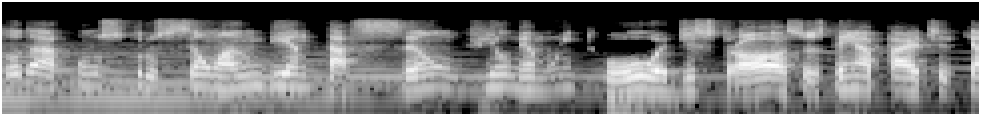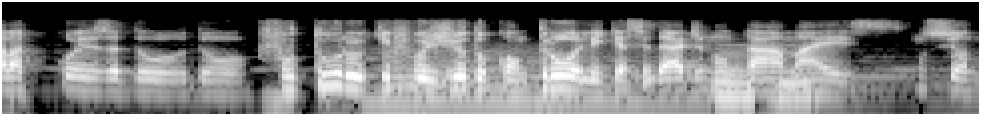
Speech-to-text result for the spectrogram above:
toda a construção, a ambientação do filme é muito boa, destroços, tem a parte, aquela coisa do do, do futuro que fugiu do controle, que a cidade não tá uhum. tá mais funcionando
